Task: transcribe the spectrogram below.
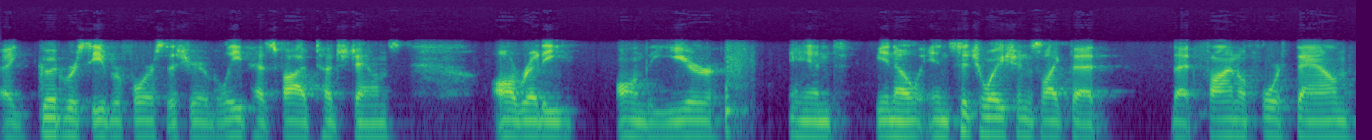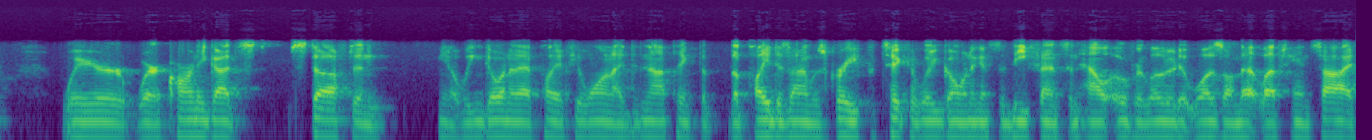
a good receiver for us this year. I believe has five touchdowns already on the year. And you know, in situations like that, that final fourth down where where Carney got stuffed and you know, we can go into that play if you want. I did not think the, the play design was great, particularly going against the defense and how overloaded it was on that left hand side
